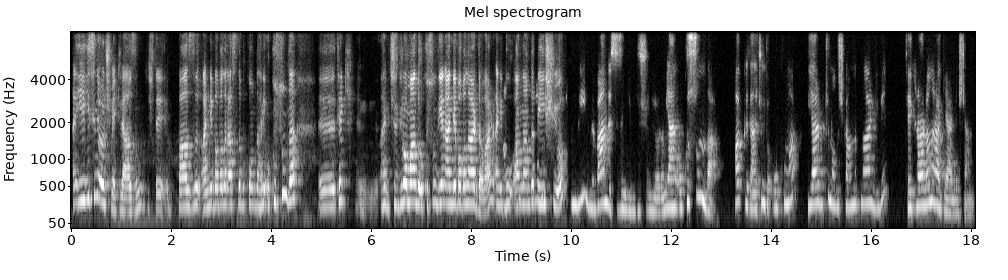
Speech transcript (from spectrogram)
Hani ilgisini ölçmek lazım. İşte bazı anne babalar aslında bu konuda hani okusun da e, tek hani çizgi roman da okusun diyen anne babalar da var. Hani bu anlamda değişiyor. Değil mi? Ben de sizin gibi düşünüyorum. Yani okusun da hakikaten çünkü okumak diğer bütün alışkanlıklar gibi tekrarlanarak yerleşen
